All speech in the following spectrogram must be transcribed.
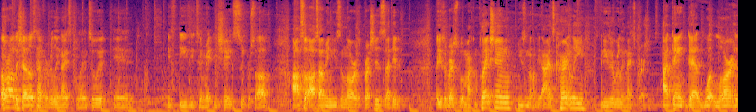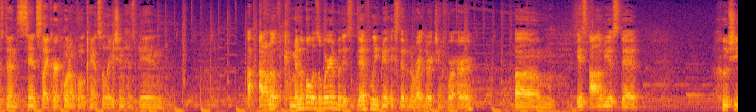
Overall, the shadows have a really nice blend to it and it's easy to make these shades super soft. Also, also I've been using Laura's brushes. I did, I use the brushes with my complexion, using it on the eyes currently. And these are really nice brushes. I think that what Laura has done since like her quote unquote cancellation has been I, I don't know if commendable is a word, but it's definitely been a step in the right direction for her. Um, it's obvious that who she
